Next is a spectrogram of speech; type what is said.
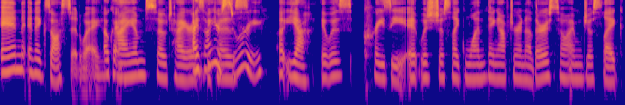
In an exhausted way. Okay. I am so tired. I saw your because- story. Uh, yeah, it was crazy. It was just like one thing after another. So I'm just like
